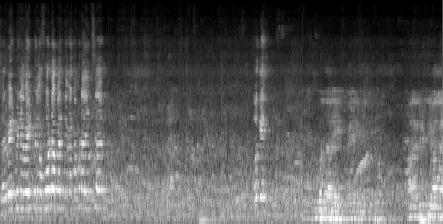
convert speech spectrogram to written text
சார் வெயிட் பண்ண வெயிட் பண்ண. போட்டோ பாருங்க கண்ண மூடாதீங்க சார் ஓகே வேலைக்கு வைக்கிறோம் வாங்க திருப்தி வாங்க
